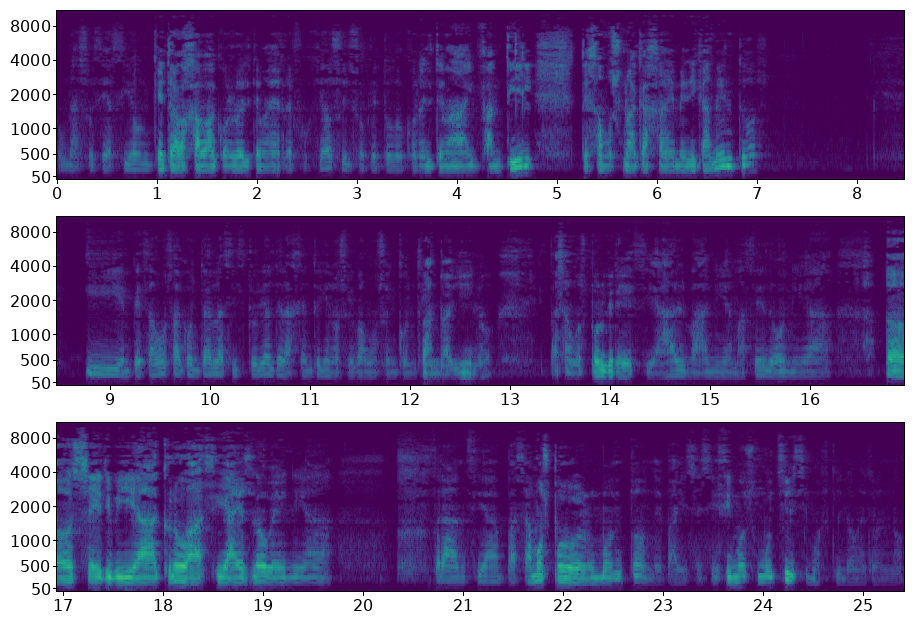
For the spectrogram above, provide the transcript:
una asociación que trabajaba con del tema de refugiados y sobre todo con el tema infantil. Dejamos una caja de medicamentos y empezamos a contar las historias de la gente que nos íbamos encontrando allí, ¿no? Pasamos por Grecia, Albania, Macedonia, uh, Serbia, Croacia, Eslovenia, Francia, pasamos por un montón de países, hicimos muchísimos kilómetros, ¿no?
